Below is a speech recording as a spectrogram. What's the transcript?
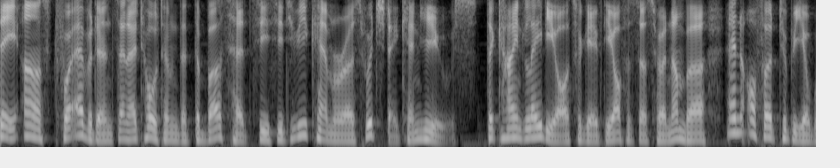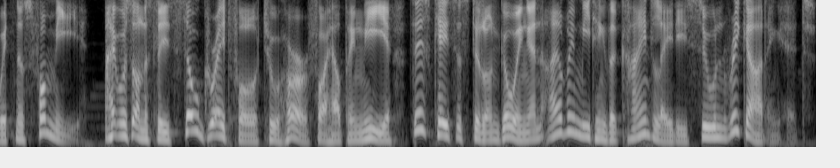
They asked for evidence and I told them that the bus had CCTV cameras which they can use. The kind lady also gave the officers her number and offered to be a witness for me. I was honestly so grateful to her for helping me. This case is still ongoing and I'll be meeting the kind lady soon regarding it.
